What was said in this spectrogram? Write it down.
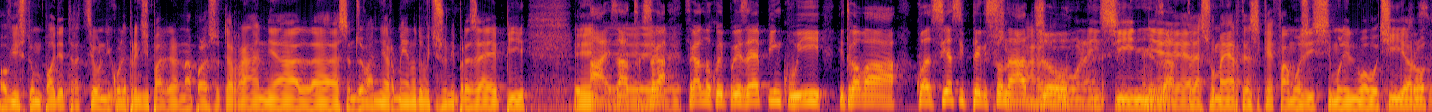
Ho visto un po' di attrazioni di quelle principali, la Napola sotterranea, il San Giovanni Armeno dove ci sono i presepi. e- Ah, esatto, sarà- saranno quei presepi in cui si trova qualsiasi personaggio. Maradona, Insigne, Esatto. adesso Mertens che è famosissimo il nuovo Ciro. Sì,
